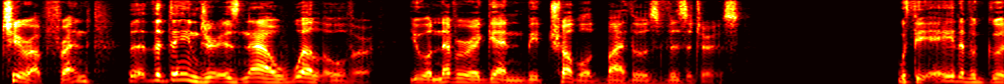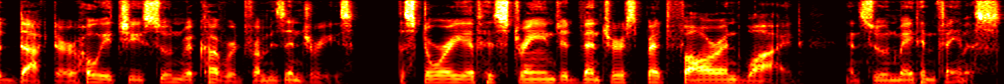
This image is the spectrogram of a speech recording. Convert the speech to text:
Cheer up, friend. The, the danger is now well over. You will never again be troubled by those visitors. With the aid of a good doctor, Hoichi soon recovered from his injuries. The story of his strange adventure spread far and wide and soon made him famous.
